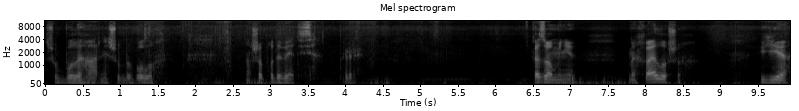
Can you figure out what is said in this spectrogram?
Щоб були гарні, щоб було на що подивитися. Прр. Казав мені Михайло, що є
